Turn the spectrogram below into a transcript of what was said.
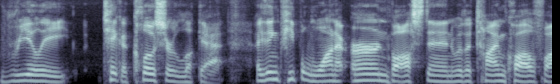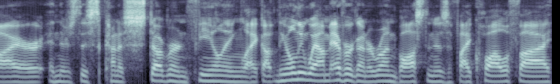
really take a closer look at. I think people want to earn Boston with a time qualifier, and there's this kind of stubborn feeling like the only way I'm ever going to run Boston is if I qualify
